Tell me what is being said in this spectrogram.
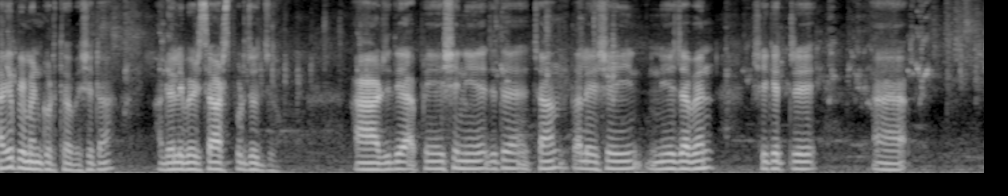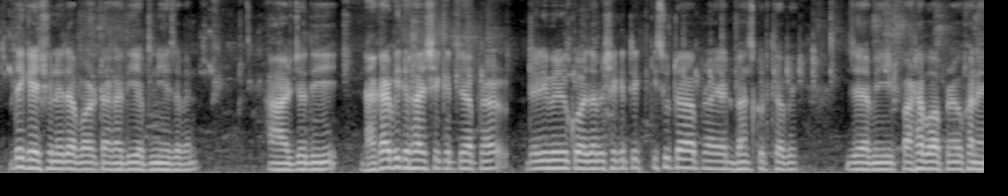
আগে পেমেন্ট করতে হবে সেটা, আর ডেলিভারি চার্জ প্রযোজ্য। আর যদি আপনি এসে নিয়ে যেতে চান, তাহলে এসেই নিয়ে যাবেন। সেক্ষেত্রে দেখে শুনে তারপর টাকা দিয়ে আপনি নিয়ে যাবেন। আর যদি ঢাকার ভিতরে হয়, সেক্ষেত্রে আপনার ডেলিভারি করা যাবে। সেক্ষেত্রে কিছুটা আপনার অ্যাডভান্স করতে হবে যে আমি পাঠাবো আপনার ওখানে।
